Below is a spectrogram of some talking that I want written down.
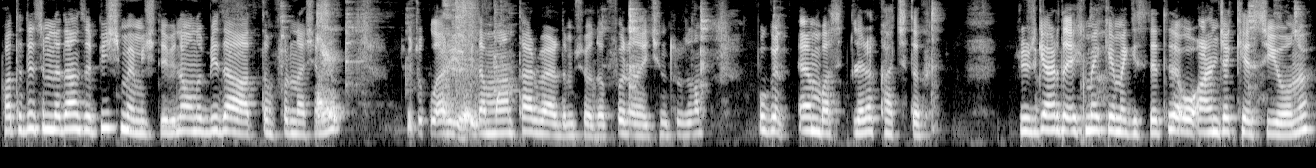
Patatesim nedense pişmemişti bile. Onu bir daha attım fırına şimdi. Çocuklar yiyor. Bir de mantar verdim şöyle fırına için tuzunu. Bugün en basitlere kaçtık. Rüzgar da ekmek yemek istedi. O anca kesiyor onu.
